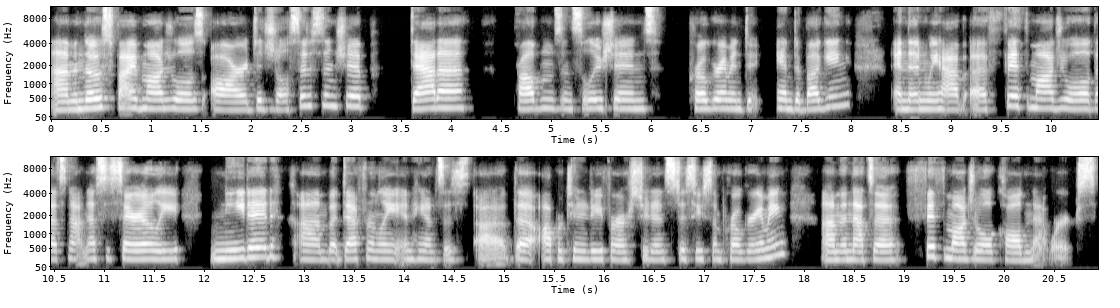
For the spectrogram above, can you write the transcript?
Um, and those five modules are digital citizenship, data, problems and solutions, program and, de- and debugging. And then we have a fifth module that's not necessarily needed, um, but definitely enhances uh, the opportunity for our students to see some programming. Um, and that's a fifth module called networks.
